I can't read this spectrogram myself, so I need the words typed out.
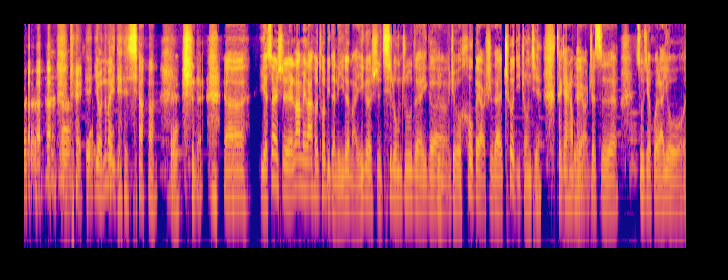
对，有那么一点像对。是的，呃，也算是拉梅拉和托比的离队嘛。一个是七龙珠的一个就后贝尔时代彻底终结，再加上贝尔这次租借回来又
